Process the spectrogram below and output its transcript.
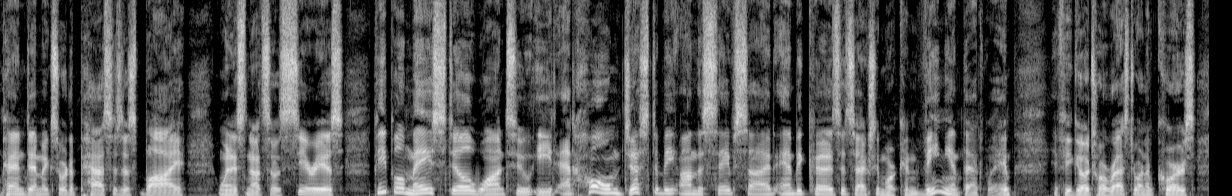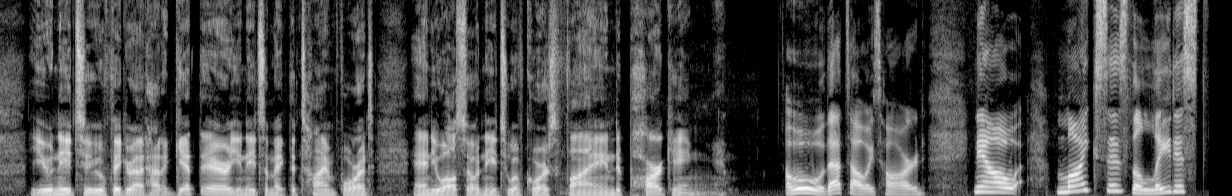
pandemic sort of passes us by when it's not so serious. People may still want to eat at home just to be on the safe side and because it's actually more convenient that way. If you go to a restaurant, of course, you need to figure out how to get there, you need to make the time for it, and you also need to, of course, find parking. Oh, that's always hard. Now, Mike says the latest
